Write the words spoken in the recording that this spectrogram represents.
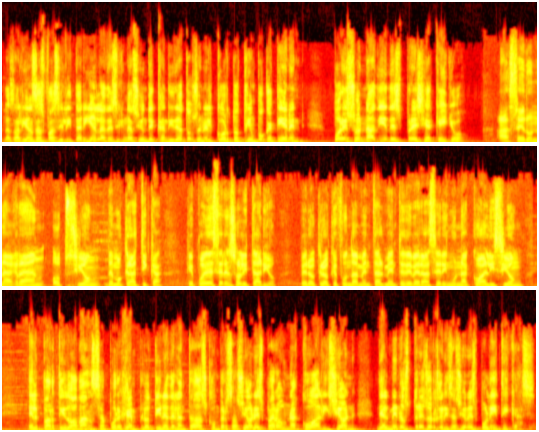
Las alianzas facilitarían la designación de candidatos en el corto tiempo que tienen. Por eso nadie desprecia aquello. Hacer una gran opción democrática, que puede ser en solitario, pero creo que fundamentalmente deberá ser en una coalición el partido Avanza, por ejemplo, tiene adelantadas conversaciones para una coalición de al menos tres organizaciones políticas,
